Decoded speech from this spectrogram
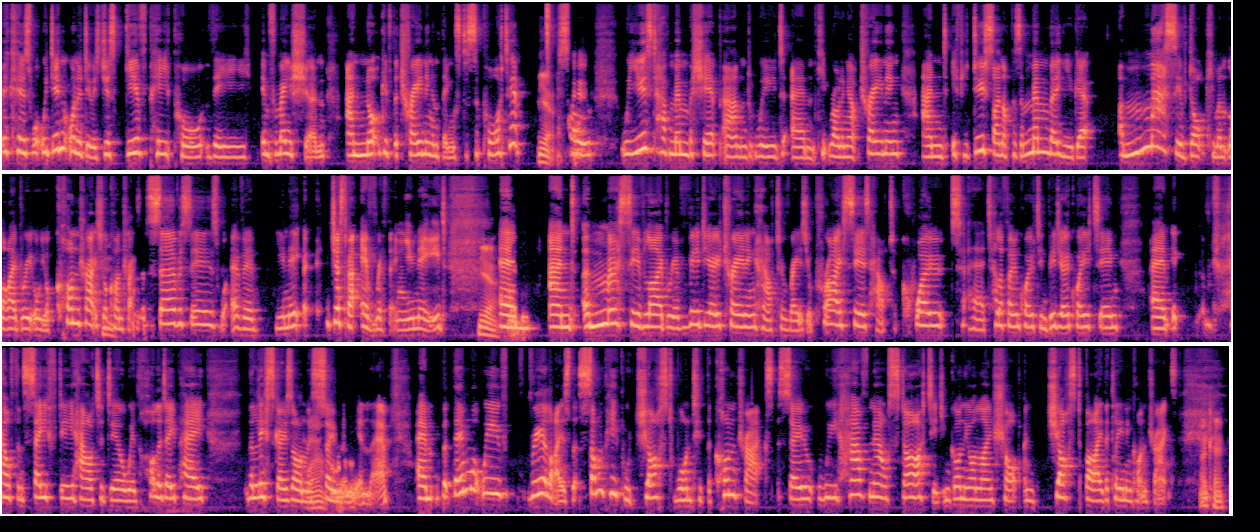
because what we didn't want to do is just give people the information and not give the training and things to support it. Yeah. So we used to have membership and we'd um, keep rolling out training. And if you do sign up as a member, you get a massive document library, all your contracts, your mm. contracts of services, whatever you need, just about everything you need. Yeah. Um, and a massive library of video training, how to raise your prices, how to quote, uh, telephone quoting, video quoting, um, it, health and safety, how to deal with holiday pay. The list goes on. There's wow. so many in there. Um, but then what we've realized that some people just wanted the contracts. So we have now started, you can go on the online shop and just buy the cleaning contracts. Okay.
